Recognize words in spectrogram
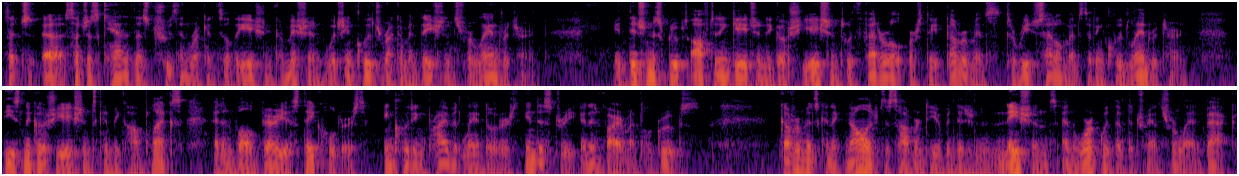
such, uh, such as Canada's Truth and Reconciliation Commission, which includes recommendations for land return. Indigenous groups often engage in negotiations with federal or state governments to reach settlements that include land return. These negotiations can be complex and involve various stakeholders, including private landowners, industry, and environmental groups. Governments can acknowledge the sovereignty of indigenous nations and work with them to transfer land back.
